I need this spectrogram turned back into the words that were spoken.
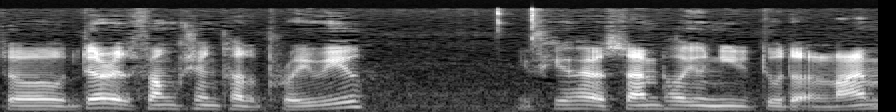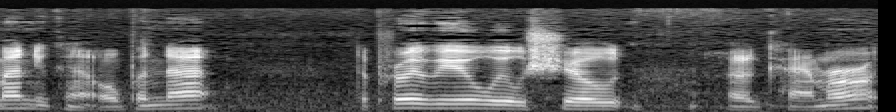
So there is a function called preview. If you have a sample you need to do the alignment, you can open that. The preview will show a camera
